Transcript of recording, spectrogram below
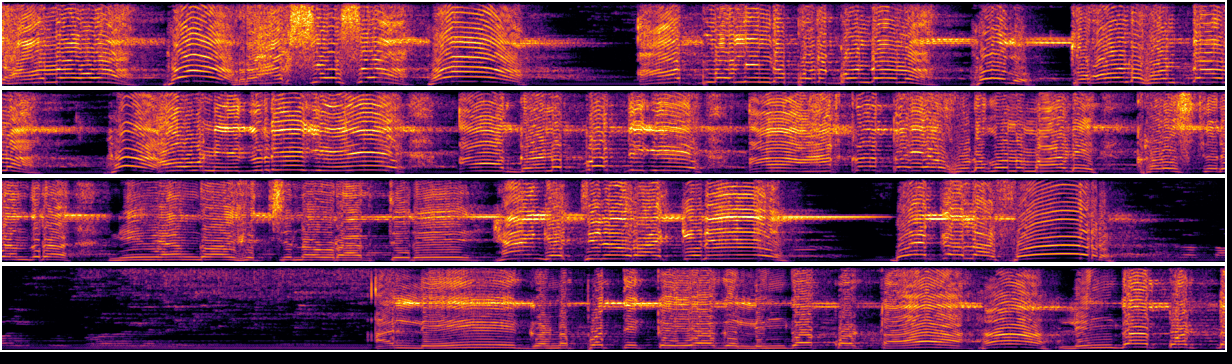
ದಾನವ. ರಾಕ್ಷಸ ಹಾ. ಆತ್ಮಲಿಂಗ ಪಡ್ಕೊಂಡಾನ ಹೌದು. ತಗೊಂಡು ಹೊಂಟಾನ. ಅವನ ಎದುರಿಗೆ ಆ ಗಣಪತಿಗೆ ಆ ಆಕಳ ಕೈಯ ಹುಡುಗನ ಮಾಡಿ ಕಳಿಸ್ತೀರಂದ್ರ ನೀವ್ ಹೆಂಗ ಹೆಚ್ಚಿನವ್ರ ಆಗ್ತೀರಿ ಹೆಂಗ್ ಹೆಚ್ಚಿನವ್ರ ಹಾಕಿರಿ ಬೇಕಲ್ಲ ಸರ್? ಅಲ್ಲಿ ಗಣಪತಿ ಕೈಯಾಗ ಲಿಂಗ ಕೊಟ್ಟ ಹಾ. ಲಿಂಗ ಕೊಟ್ಟ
